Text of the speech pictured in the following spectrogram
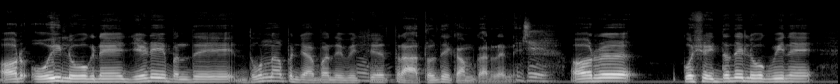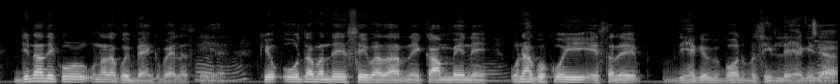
ਔਰ ਉਹੀ ਲੋਕ ਨੇ ਜਿਹੜੇ ਬੰਦੇ ਦੋਨਾਂ ਪੰਜਾਬਾਂ ਦੇ ਵਿੱਚ ਧਰਾਤਲ ਤੇ ਕੰਮ ਕਰ ਰਹੇ ਨੇ। ਜੀ। ਔਰ ਕੁਝ ਇਦਾਂ ਦੇ ਲੋਕ ਵੀ ਨੇ ਜਿਨ੍ਹਾਂ ਦੇ ਕੋਲ ਉਹਨਾਂ ਦਾ ਕੋਈ ਬੈਂਕ ਬੈਲੈਂਸ ਨਹੀਂ ਹੈ ਕਿ ਉਹ ਤਾਂ ਬੰਦੇ ਸੇਵਾਦਾਰ ਨੇ ਕਾਮੇ ਨੇ ਉਹਨਾਂ ਕੋਲ ਕੋਈ ਇਸ ਤਰ੍ਹਾਂ ਦੀ ਹੈਗੇ ਵੀ ਬਹੁਤ ਵਸੀਲੇ ਹੈਗੇ ਜਾਂ।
